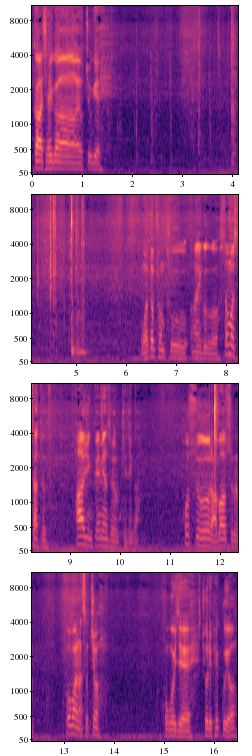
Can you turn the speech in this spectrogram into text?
아까 제가 이쪽에 워터펌프, 아니, 그거, 서머스타트 하우징 빼면서 이렇게 제가 호스 라바호스를 뽑아놨었죠. 그거 이제 조립했고요.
